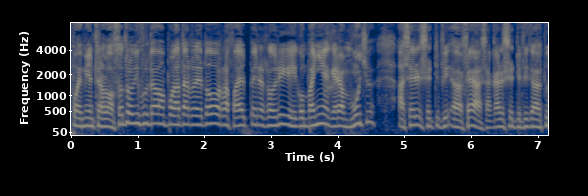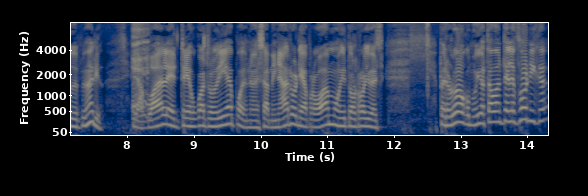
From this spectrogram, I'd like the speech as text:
Pues mientras los otros disfrutaban por la tarde de todo, Rafael Pérez Rodríguez y compañía, que eran muchos, a hacer el o sea, a sacar el certificado de estudios primarios, en la cual en tres o cuatro días pues nos examinaron y aprobamos y todo el rollo ese. Pero luego, como yo estaba en Telefónica,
